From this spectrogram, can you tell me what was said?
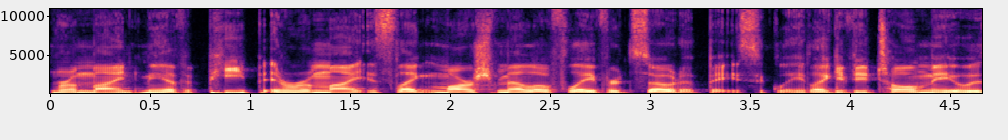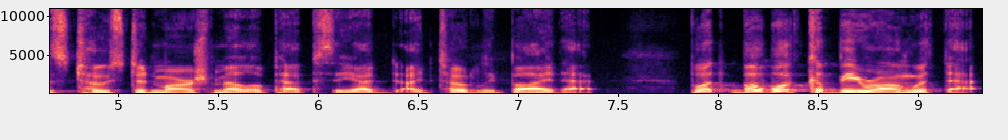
remind me of a peep. It remind it's like marshmallow flavored soda basically. Like if you told me it was toasted marshmallow pepsi i'd, I'd totally buy that but but what could be wrong with that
